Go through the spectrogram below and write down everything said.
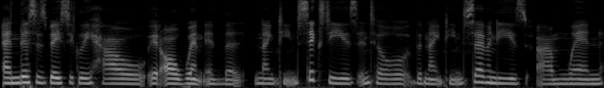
And this is basically how it all went in the 1960s until the 1970s um, when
